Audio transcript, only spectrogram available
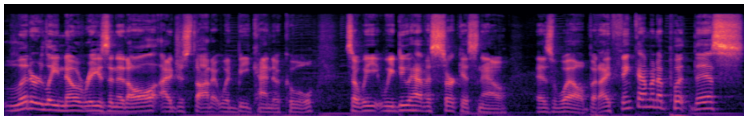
literally no reason at all. I just thought it would be kind of cool. So we, we do have a circus now as well. But I think I'm going to put this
